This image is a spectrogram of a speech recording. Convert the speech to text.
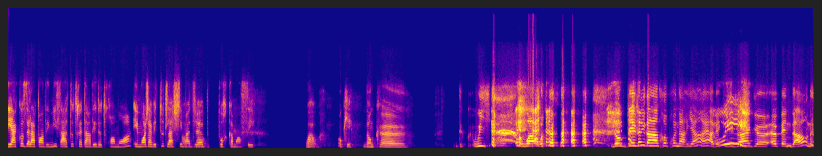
Et à cause de la pandémie, ça a tout retardé de trois mois. Et moi, j'avais tout lâché ma oh, job pour commencer. Waouh, ok. Donc, euh, oui, waouh. Donc, bienvenue dans l'entrepreneuriat hein, avec les vagues euh, up and down.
